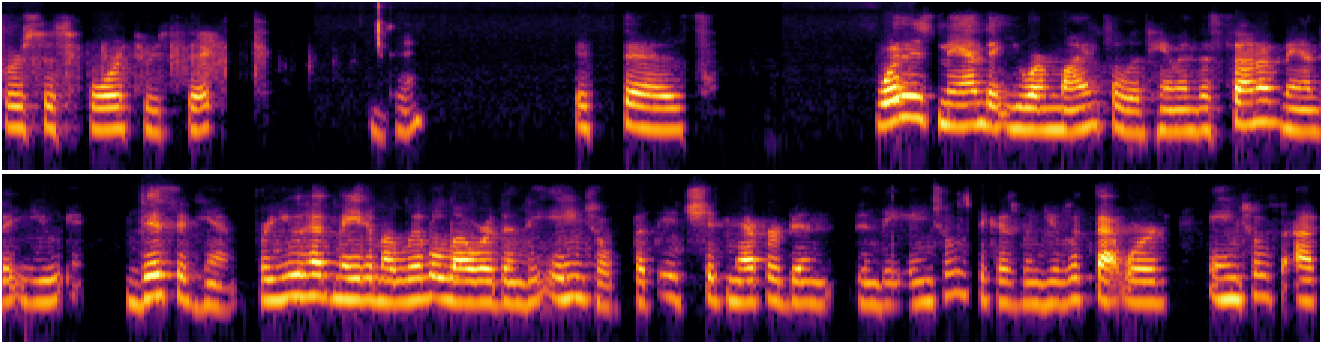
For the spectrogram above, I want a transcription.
verses 4 through 6. Okay. It says, What is man that you are mindful of him, and the Son of Man that you visit him? For you have made him a little lower than the angels, but it should never been been the angels, because when you look that word angels up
